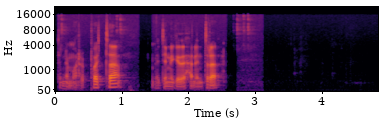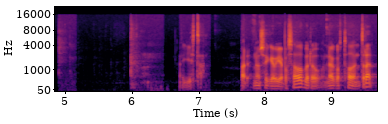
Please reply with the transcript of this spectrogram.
Tenemos respuesta. Me tiene que dejar entrar. Aquí está. No sé qué había pasado, pero le ha costado entrar.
